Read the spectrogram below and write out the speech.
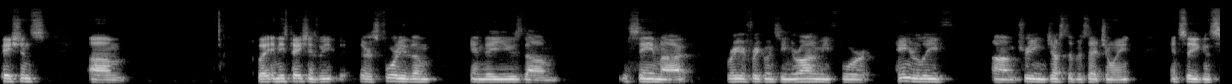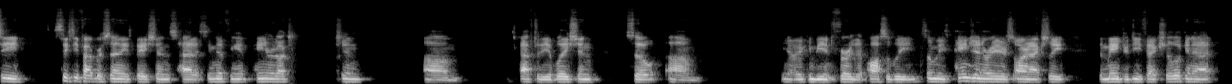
patients. But in these patients, we there's 40 of them, and they used um, the same uh, radio frequency neurotomy for pain relief, um, treating just the facet joint. And so you can see 65% of these patients had a significant pain reduction um, after the ablation. So, um, you know, it can be inferred that possibly some of these pain generators aren't actually the major defects you're looking at,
